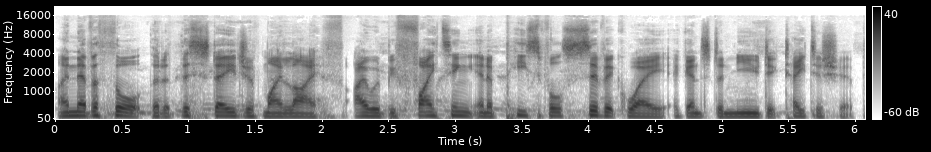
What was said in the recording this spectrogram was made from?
I never thought that at this stage of my life I would be fighting in a peaceful, civic way against a new dictatorship.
